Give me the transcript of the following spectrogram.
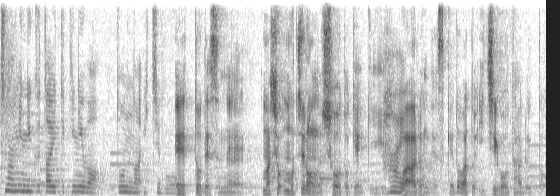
ちなみに具体的にはどんないちごえーっとですね、まあ、しょもちろんショートケーキはあるんですけど、あといちごタルト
